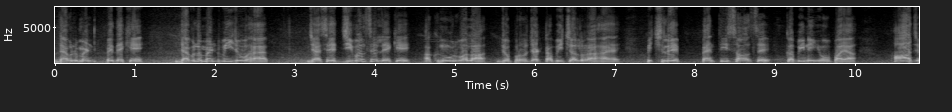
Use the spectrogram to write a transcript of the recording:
डेवलपमेंट पे देखें, डेवलपमेंट भी जो है, जैसे जीवल से लेके अखनूर वाला जो प्रोजेक्ट अभी चल रहा है, पिछले 35 साल से कभी नहीं हो पाया। आज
